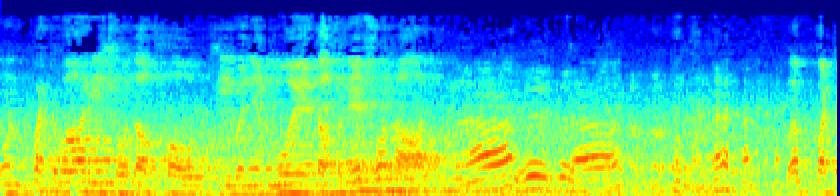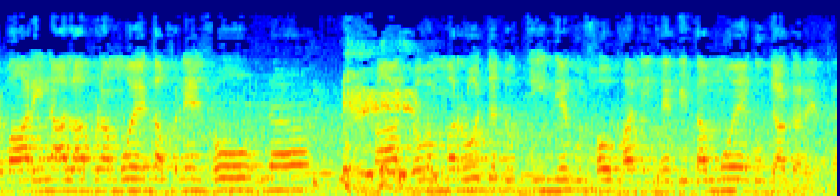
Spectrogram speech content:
ہوں پٹواری سو دا فوت تھی ونے موئے دفنے سو نال پٹواری نال اپنا موئے دفنے سو۔ مرو جدو جینے کو سوکھا نہیں تھے کہ تب موئے کو کیا کرے تھے۔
